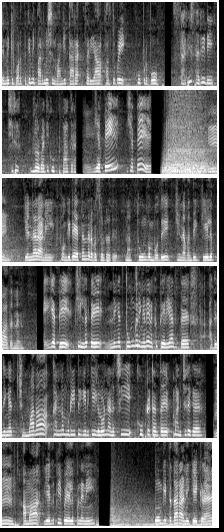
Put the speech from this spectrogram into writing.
சென்னைக்கு போறதுக்கு நீ பர்மிஷன் வாங்கி தர. சரியா? ஃபர்ஸ்ட் போய் கூப்பிடு போ. சரி சரிடி இரு இன்னொரு வாட்டி கூப்பிட்டு பாக்குறேன். எத்தே எத்தே. என்ன ராணி உங்ககிட்ட எத்தனை தடவை சொல்றது? நான் தூங்கும்போது என்னை வந்து எழுப்பாதன்னு. ஐயத்தே இல்லத்தே நீங்க தூங்குறீங்கன்னு எனக்கு தெரியாது தே அது நீங்க சும்மா தான் கண்ணை மூடிட்டு இருக்கீங்களோன்னு நினைச்சு கூப்பிட்டுட்டேன் தே மன்னிச்சிடுங்க. ம் ஆமா எதுக்கு இப்போ எழுப்புன நீ? உங்ககிட்ட தான் ராணி கேட்குறேன்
